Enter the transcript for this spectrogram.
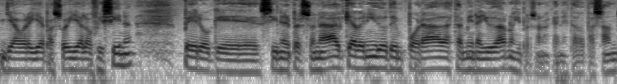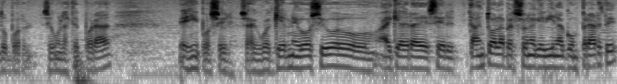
ya ahora ya pasó ella a la oficina, pero que sin el personal que ha venido temporadas también a ayudarnos y personas que han estado pasando por según las temporadas, es imposible. O sea, cualquier negocio hay que agradecer tanto a la persona que viene a comprarte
